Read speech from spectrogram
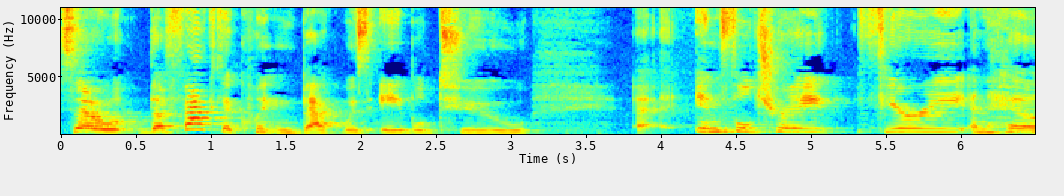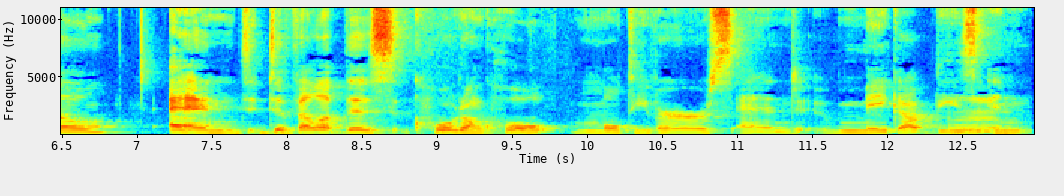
So the fact that Quentin Beck was able to uh, infiltrate Fury and Hill and develop this quote unquote multiverse and make up these Hmm. in,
